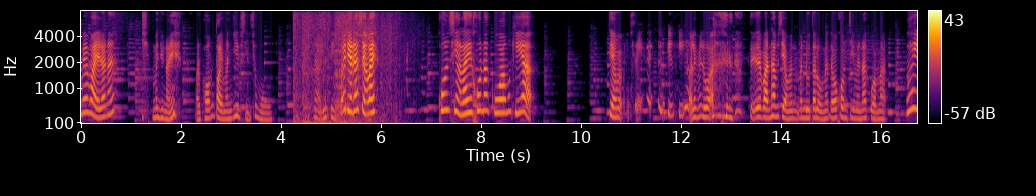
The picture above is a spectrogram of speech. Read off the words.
ไม่ไหวแล้วนะอิ๊ะมันอยู่ไหน หวานพร้อมต่อยมันยี่บสี่ชั่วโมง น่าดูสิ เฮ้ยเดี๋ยวได้เสียงอะไรคุณเสียงอะไรโคตรน่ากลัวเมื่อกี้อะเสียงแบบอะไรไม่รู้อะแต่วันทำเสียงมันมันดูตลกนะ แต่ว่าความจริงมันน่ากลัวมาก เฮ้ย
